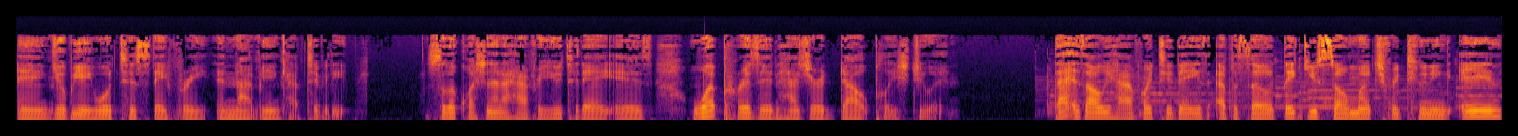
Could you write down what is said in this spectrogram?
and you'll be able to stay free and not be in captivity. So the question that I have for you today is what prison has your doubt placed you in? That is all we have for today's episode. Thank you so much for tuning in.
